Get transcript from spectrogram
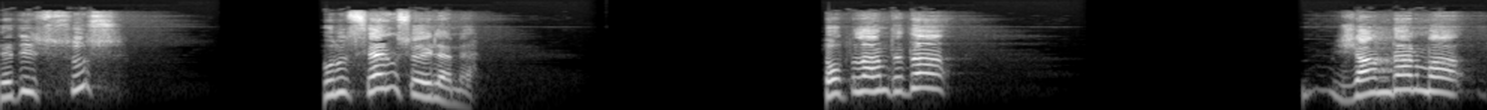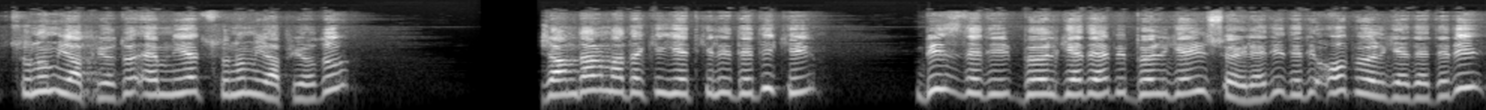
Dedi sus. Bunu sen söyleme. Toplantıda jandarma sunum yapıyordu, emniyet sunum yapıyordu. Jandarmadaki yetkili dedi ki biz dedi bölgede bir bölgeyi söyledi. Dedi o bölgede dedi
